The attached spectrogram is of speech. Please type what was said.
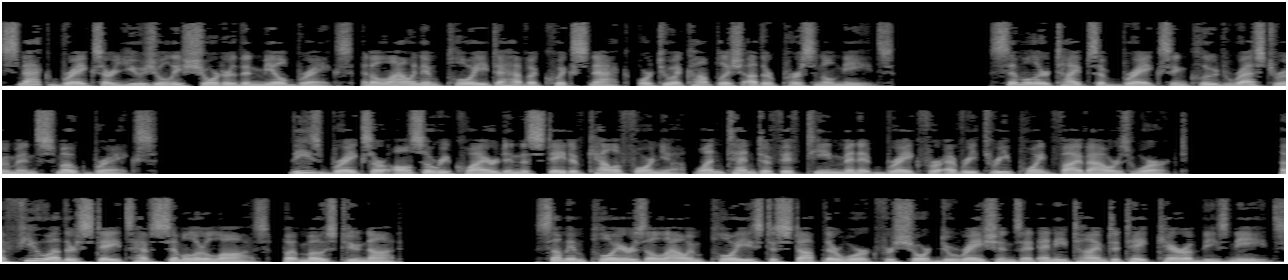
Snack breaks are usually shorter than meal breaks, and allow an employee to have a quick snack, or to accomplish other personal needs. Similar types of breaks include restroom and smoke breaks. These breaks are also required in the state of California, one 10 to 15 minute break for every 3.5 hours worked. A few other states have similar laws, but most do not. Some employers allow employees to stop their work for short durations at any time to take care of these needs.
